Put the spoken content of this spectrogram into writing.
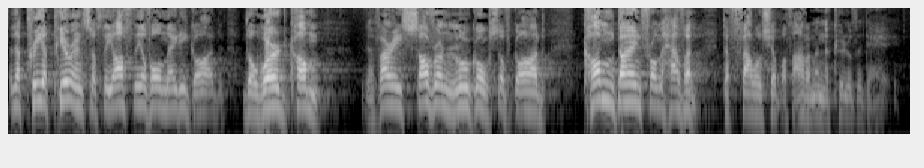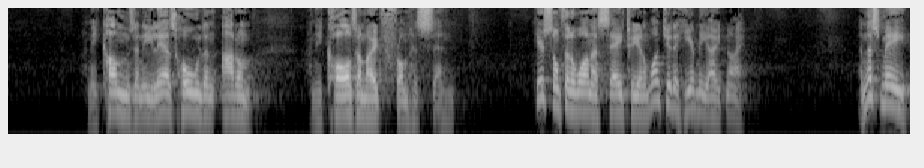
the pre-appearance of the theophany of Almighty God. The Word come, the very sovereign logos of God, come down from heaven to fellowship with Adam in the cool of the day. And he comes and he lays hold on Adam and he calls him out from his sin. Here's something I want to say to you, and I want you to hear me out now. And this may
